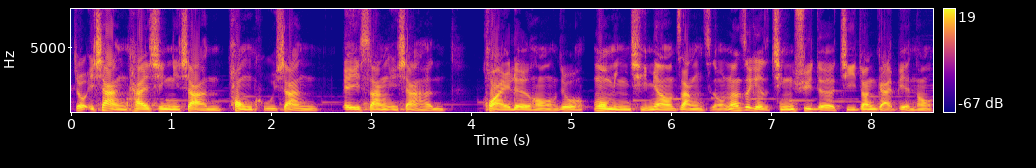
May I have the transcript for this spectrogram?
就一下很开心，一下很痛苦，一下很悲伤，一下很快乐，哈，就莫名其妙这样子哦。那这个情绪的极端改变，哦，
